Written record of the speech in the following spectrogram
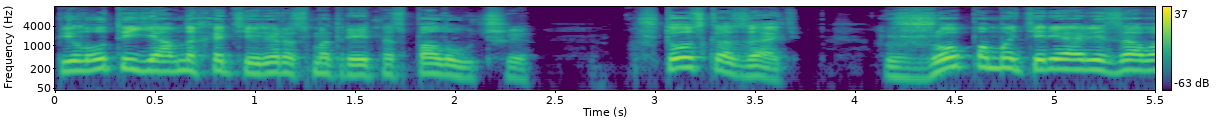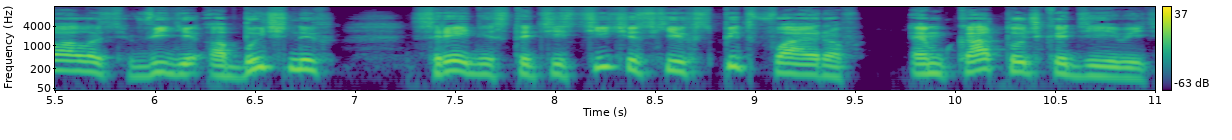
Пилоты явно хотели рассмотреть нас получше. Что сказать? Жопа материализовалась в виде обычных среднестатистических спидфайров, МК.9.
